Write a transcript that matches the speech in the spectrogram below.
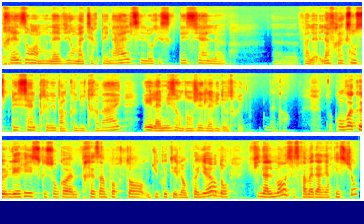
présent, à mon avis, en matière pénale, c'est le risque spécial, euh, enfin l'infraction spéciale prévue par le Code du travail et la mise en danger de la vie d'autrui. D'accord. Donc on voit que les risques sont quand même très importants du côté de l'employeur. Donc finalement, et ce sera ma dernière question,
